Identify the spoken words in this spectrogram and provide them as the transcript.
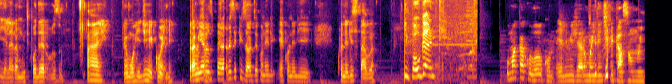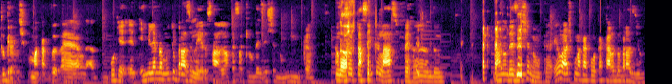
e ele era muito poderoso. Ai, eu morri de rir com ele. Pra Ah, mim, eram os melhores episódios é quando ele, é quando ele, quando ele estava. Empolgante. O macaco louco, ele me gera uma identificação muito grande. O macaco, é, porque ele, ele me lembra muito brasileiro, sabe? É uma pessoa que não desiste nunca. É uma Não. pessoa que tá sempre lá se ferrando. Mas não desiste nunca. Eu acho que o macaco louco é a cara do Brasil.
